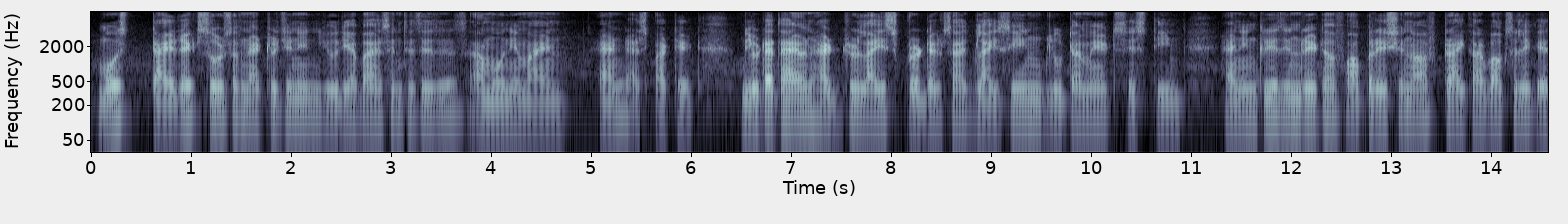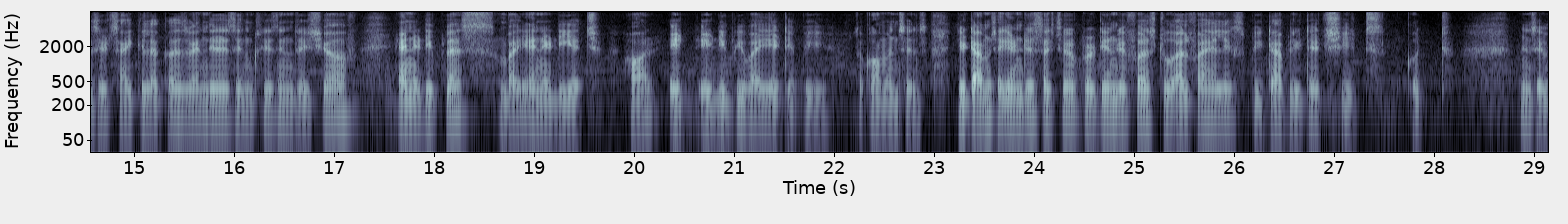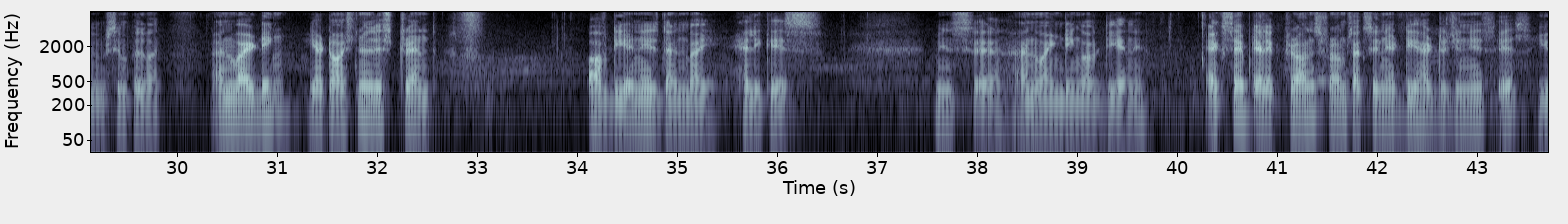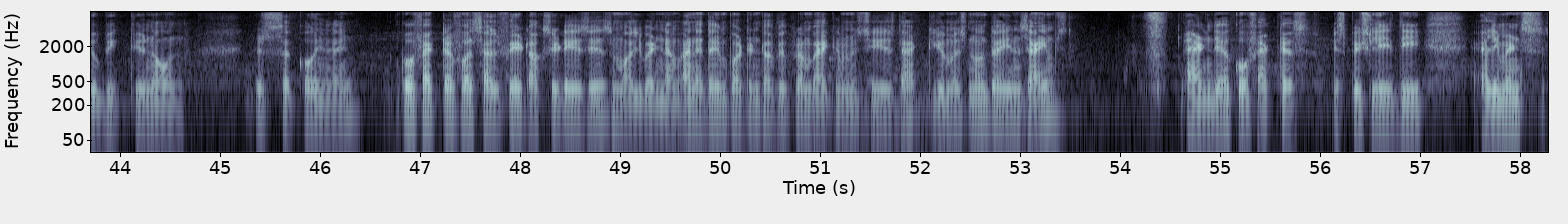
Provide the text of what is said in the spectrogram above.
Most direct source of nitrogen in urea biosynthesis is ammonium ion and aspartate. Glutathione hydrolyzed products are glycine, glutamate, cysteine. An increase in rate of operation of tricarboxylic acid cycle occurs when there is increase in ratio of NAD plus by NADH or ADP by ATP. So common sense. The term secondary structure of protein refers to alpha helix beta pleated sheets. Good. Means a simple one. Unwinding या torsional strength of DNA is done by helicase means uh, unwinding of DNA Except electrons from succinate dehydrogenase is ubiquinone. It's a coenzyme. Cofactor for sulfate oxidase is molybdenum. Another important topic from biochemistry is that you must know the enzymes and their cofactors, especially the elements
